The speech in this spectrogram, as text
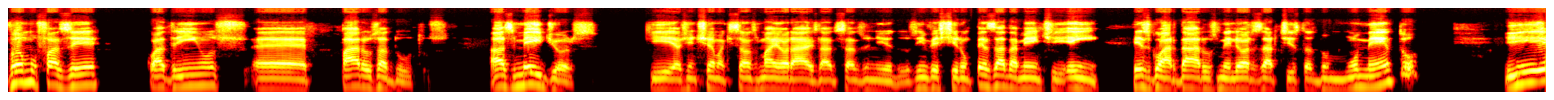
Vamos fazer quadrinhos é, para os adultos. As majors, que a gente chama que são as maiorais lá dos Estados Unidos, investiram pesadamente em resguardar os melhores artistas do momento e,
